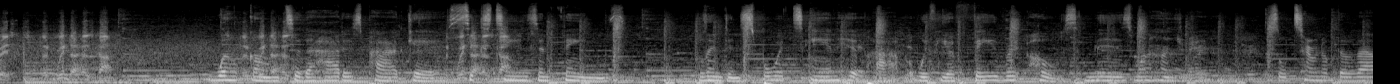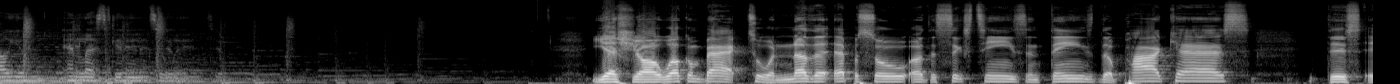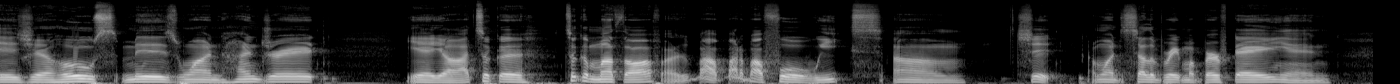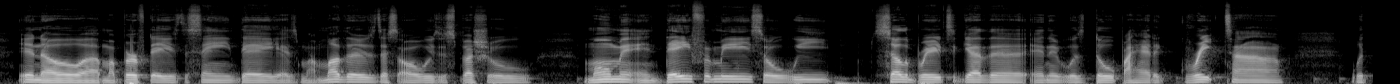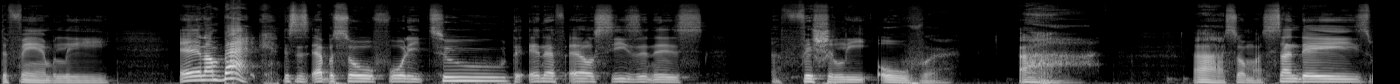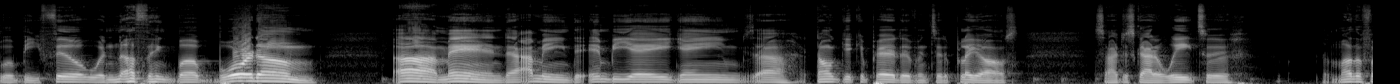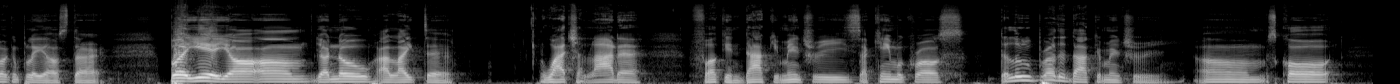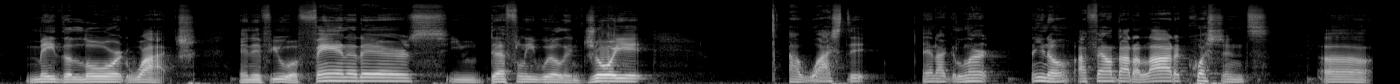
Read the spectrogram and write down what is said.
Chris, that winter has come. Welcome to the hottest podcast, 16s and Things, blending sports and hip hop with your favorite host, Miz 100. So turn up the volume and let's get into it. Yes, y'all. Welcome back to another episode of the 16s and Things, the podcast. This is your host, Miz 100. Yeah, y'all. I took a took a month off, uh, about about about four weeks. Um, shit. I wanted to celebrate my birthday, and you know, uh, my birthday is the same day as my mother's. That's always a special moment and day for me. So we celebrated together and it was dope. I had a great time with the family. And I'm back. This is episode 42. The NFL season is officially over. Ah. Ah, so my Sundays will be filled with nothing but boredom. Ah, man. I mean, the NBA games uh, don't get competitive into the playoffs. So I just got to wait to the motherfucking playoffs start. But yeah, y'all, um, y'all know I like to watch a lot of fucking documentaries. I came across the Little Brother documentary. Um, it's called May the Lord Watch. And if you're a fan of theirs, you definitely will enjoy it. I watched it and I learned, you know, I found out a lot of questions, uh,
